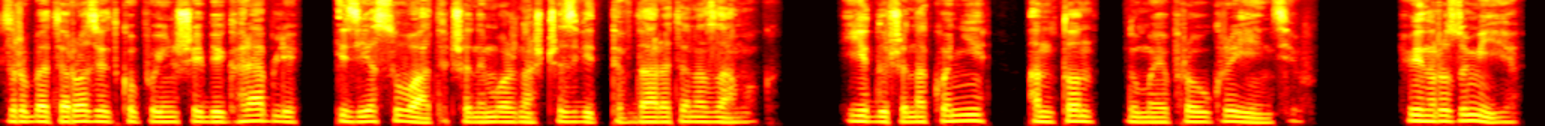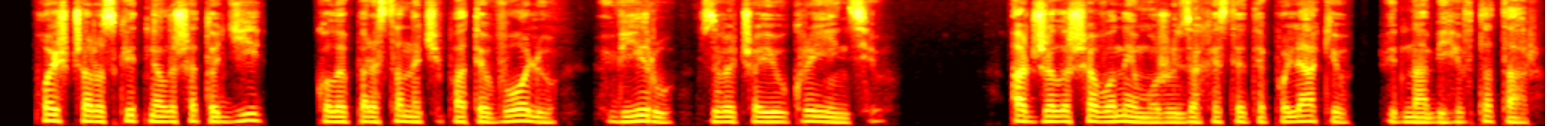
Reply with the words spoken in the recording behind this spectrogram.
зробити розвідку по інший бік греблі і з'ясувати, чи не можна ще звідти вдарити на замок. Їдучи на коні, Антон думає про українців. Він розуміє, Польща розквітне лише тоді, коли перестане чіпати волю, віру, звичаї українців. Адже лише вони можуть захистити поляків від набігів татар.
